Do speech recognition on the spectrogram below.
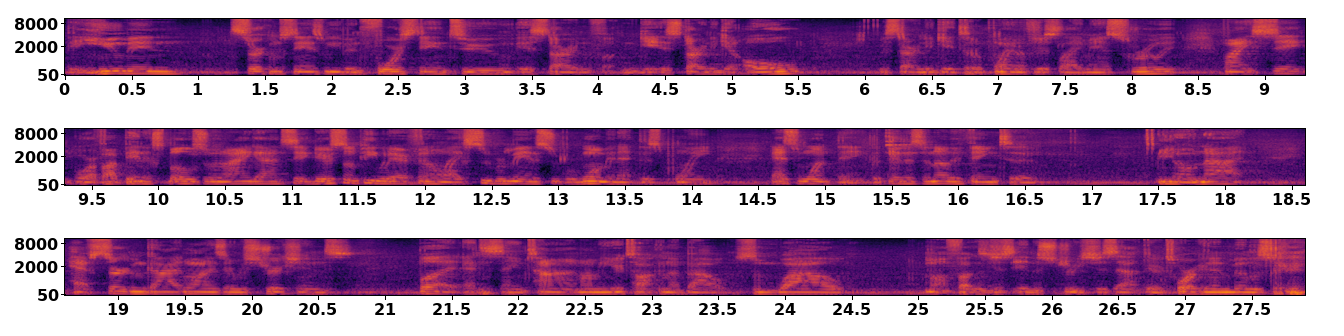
The human circumstance we've been forced into is starting to fucking get. It's starting to get old. It's starting to get to the point of just like, man, screw it. If I ain't sick, or if I've been exposed to it and I ain't gotten sick, there's some people that are feeling like Superman and Superwoman at this point. That's one thing. But then it's another thing to you know, not have certain guidelines and restrictions, but at the same time, I mean, you're talking about some wild motherfuckers just in the streets, just out there twerking in the middle of the street.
